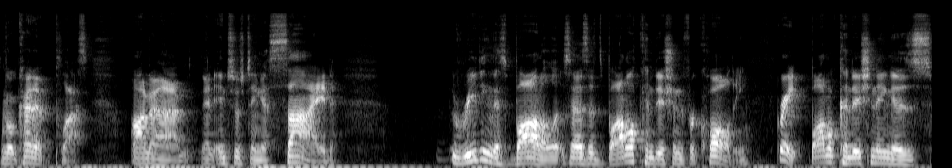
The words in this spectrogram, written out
well, kind of plus, on a, an interesting aside, reading this bottle, it says it's bottle conditioned for quality. Great. Bottle conditioning is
